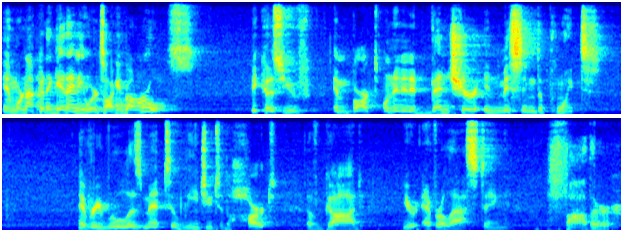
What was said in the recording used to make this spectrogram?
And we're not going to get anywhere talking about rules because you've embarked on an adventure in missing the point. Every rule is meant to lead you to the heart of God your everlasting Father.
